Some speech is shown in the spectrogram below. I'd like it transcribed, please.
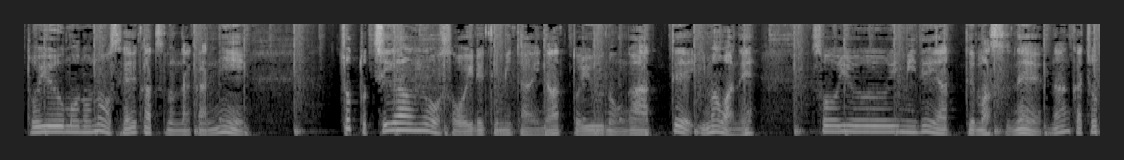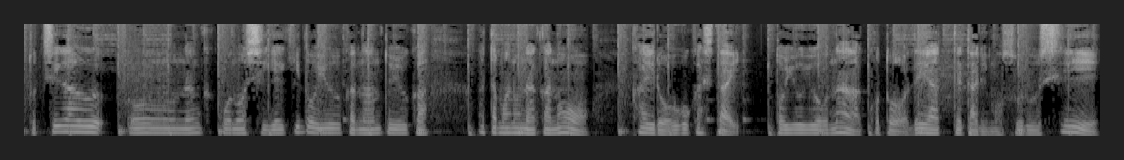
というものの生活の中に、ちょっと違う要素を入れてみたいなというのがあって、今はね、そういう意味でやってますね。なんかちょっと違う、うーん、なんかこの刺激というか、なんというか、頭の中の回路を動かしたいというようなことでやってたりもするし、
